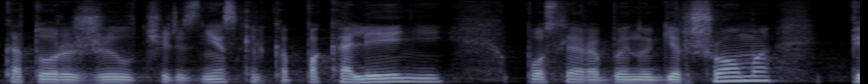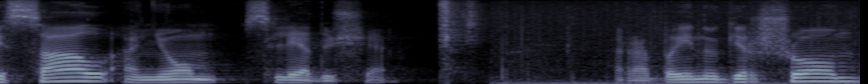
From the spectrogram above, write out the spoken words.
который жил через несколько поколений после Рабейну Гершома, писал о нем следующее. Рабейну Гершом,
